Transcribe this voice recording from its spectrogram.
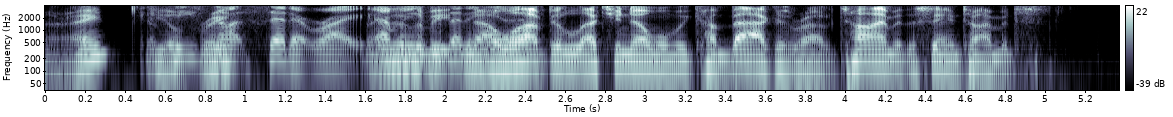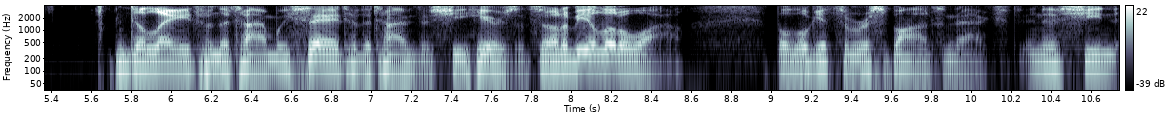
All right. Because he's not said it right. I mean, be- said now, yet. we'll have to let you know when we come back because we're out of time. At the same time, it's delayed from the time we say it to the time that she hears it. So it'll be a little while, but we'll get some response next. And is she,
